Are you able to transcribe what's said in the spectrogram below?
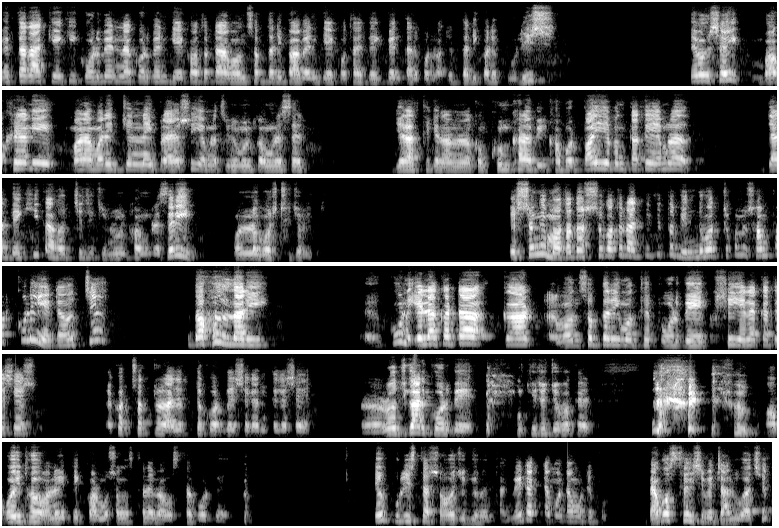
নেতারা কে কি করবেন, না করবেন, কে কতটা মনসবদারি পাবেন, কে কোথায় দেখবেন, তার উপর নজরদারি করে পুলিশ। এবং সেই বখরানি মারামারির জন্যই প্রায়শই আমরা তৃণমূল কংগ্রেসের জেলার থেকে নানা রকম খুন খারাপির খবর পাই এবং তাতে আমরা যা দেখি তা হচ্ছে যে তৃণমূল কংগ্রেসেরই অন্য গোষ্ঠী জড়িত। এর সঙ্গে মতাদর্শগত রাজনীতির তো বিন্দুমাত্র কোনো সম্পর্ক নেই, এটা হচ্ছে দখলদারি। কোন এলাকাটা কার বংশবদারির মধ্যে পড়বে, সেই এলাকাতে সে একচ্ছত্র রাজত্ব করবে, সেখান থেকে সে রোজগার করবে। কিছু যুবকের অবৈধ অনৈতিক কর্মসংস্থানের ব্যবস্থা করবে। কেউ পুলিশ তার সহযোগী হয়ে থাকবে, এটা একটা মোটামুটি ব্যবস্থা হিসেবে চালু আছে।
